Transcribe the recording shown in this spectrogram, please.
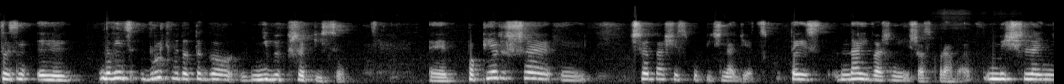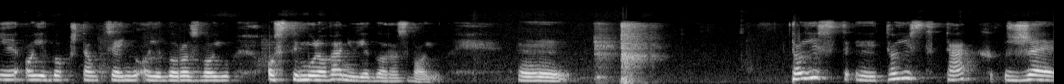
to jest, e, no więc wróćmy do tego niby przepisu. E, po pierwsze, trzeba się skupić na dziecku. To jest najważniejsza sprawa. Myślenie o jego kształceniu, o jego rozwoju, o stymulowaniu jego rozwoju. To jest, y, to jest tak, że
